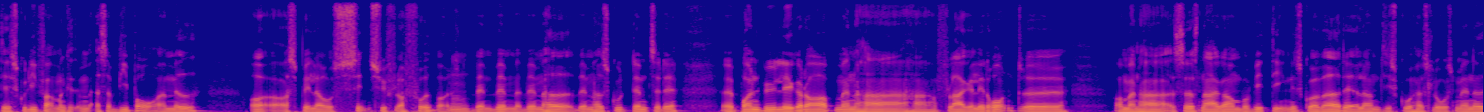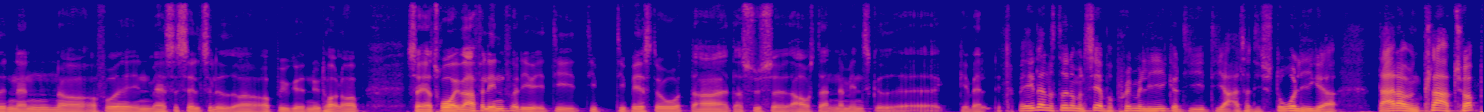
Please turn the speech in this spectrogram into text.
det skulle lige før, man kan, altså Viborg er med, og, og spiller jo sindssygt flot fodbold. Mm. Hvem, hvem, hvem, havde, hvem havde skudt dem til det? Øh, Brøndby ligger derop, man har, har flakket lidt rundt, øh, og man har siddet og snakket om, hvorvidt de egentlig skulle have været det, eller om de skulle have slået med ned i den anden, og, og fået en masse selvtillid og, og bygget et nyt hold op. Så jeg tror i hvert fald inden for de, de, de, de bedste otte, der, der synes øh, afstanden er mindsket øh, gevaldigt. Men et eller andet sted, når man ser på Premier League og de, de, altså de store ligaer, der er der jo en klar top.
